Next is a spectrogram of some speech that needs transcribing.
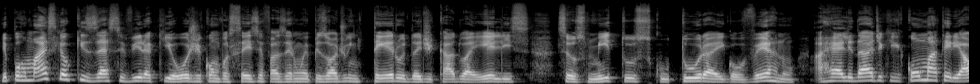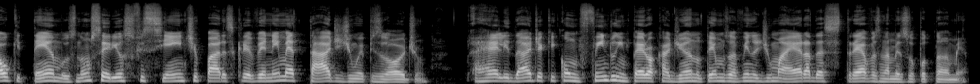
E por mais que eu quisesse vir aqui hoje com vocês e fazer um episódio inteiro dedicado a eles, seus mitos, cultura e governo, a realidade é que com o material que temos não seria o suficiente para escrever nem metade de um episódio. A realidade é que, com o fim do Império Acadiano, temos a vinda de uma era das trevas na Mesopotâmia,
